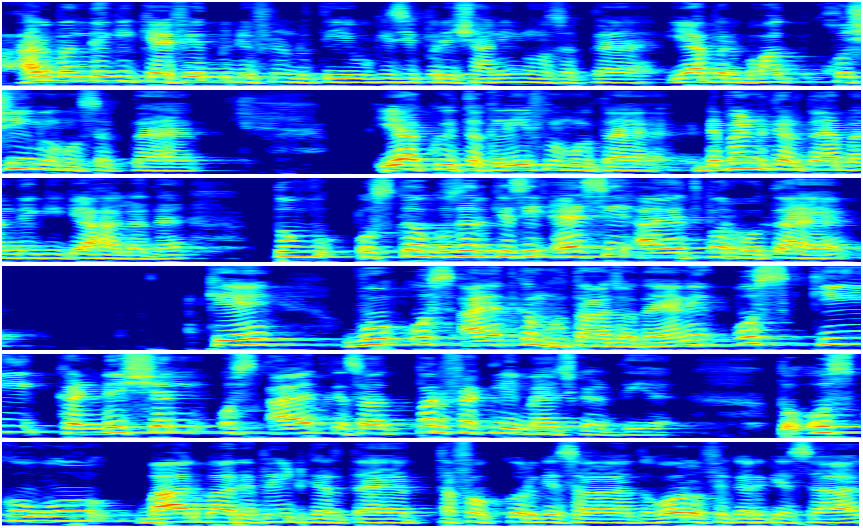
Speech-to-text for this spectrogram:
हर बंदे की कैफियत भी डिफरेंट होती है, वो किसी परेशानी में हो सकता है, या फिर बहुत खुशी में हो सकता है, या कोई तकलीफ़ में होता है डिपेंड करता है बंदे की क्या हालत है। तो उसका गुजर किसी ऐसी आयत पर होता है कि वो उस आयत का मोहताज होता है, यानी उसकी कंडीशन उस आयत के साथ परफेक्टली मैच करती है। तो उसको वो बार बार रिपीट करता है तफक्र के साथ गौर व फ़िक्र के साथ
